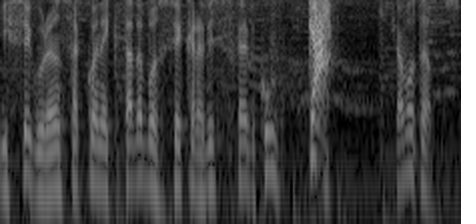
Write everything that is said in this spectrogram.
e segurança conectada a você. Cravi se escreve com K. Já voltamos.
